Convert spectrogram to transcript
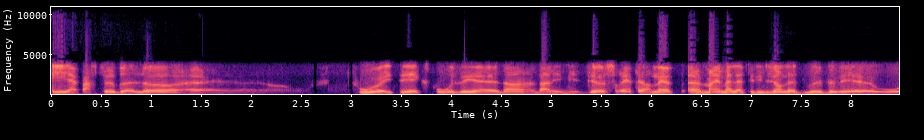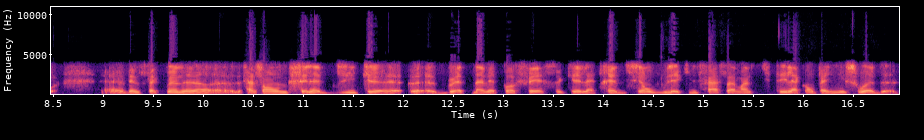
Et à partir de là a été exposé euh, dans, dans les médias, sur Internet, euh, même à la télévision de la WWE, où Vince McMahon, de façon célèbre, dit que Brett n'avait pas fait ce que la tradition voulait qu'il fasse avant de quitter la compagnie, soit de,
